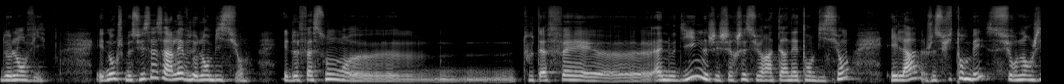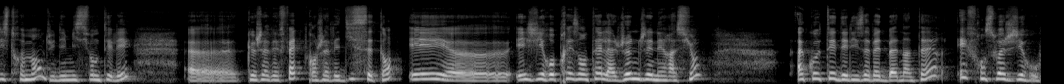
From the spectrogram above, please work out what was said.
de l'envie. Et donc je me suis dit, ça, ça relève de l'ambition. Et de façon euh, tout à fait euh, anodine, j'ai cherché sur Internet ambition. Et là, je suis tombée sur l'enregistrement d'une émission de télé euh, que j'avais faite quand j'avais 17 ans. Et, et j'y représentais la jeune génération à côté d'Elisabeth Badinter et Françoise Giraud.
